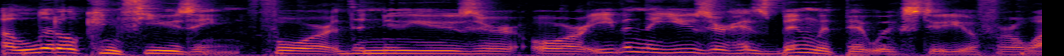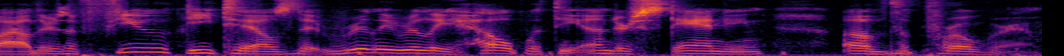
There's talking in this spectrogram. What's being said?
a little confusing for the new user or even the user has been with Bitwig Studio for a while. There's a few details that really, really help with the understanding of the program.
